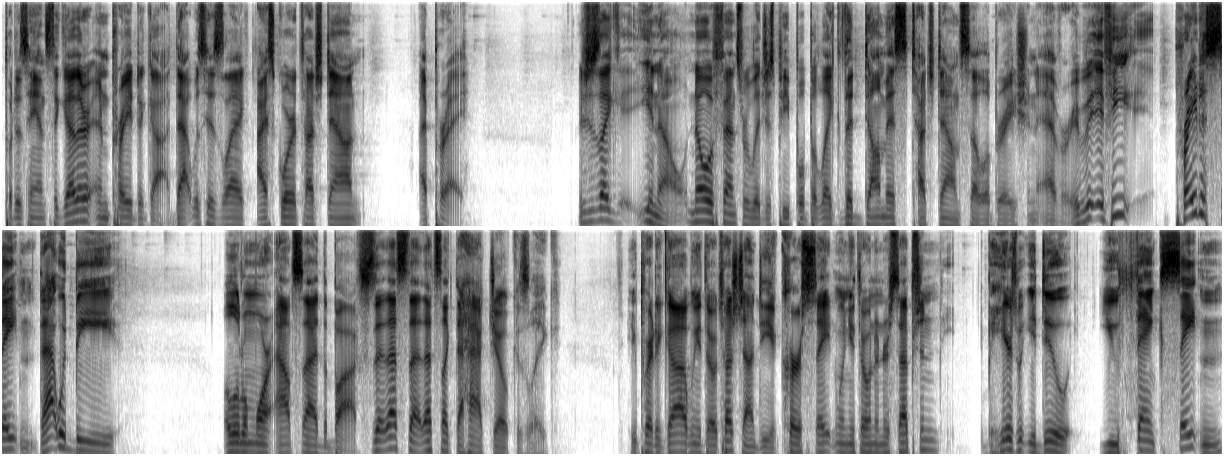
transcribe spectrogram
put his hands together and prayed to God. That was his like, I scored a touchdown, I pray. It's just like, you know, no offense, religious people, but like the dumbest touchdown celebration ever. If, if he pray to Satan, that would be a little more outside the box. That's that. That's like the hack joke is like, you pray to God when you throw a touchdown. Do you curse Satan when you throw an interception? But here's what you do: you thank Satan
